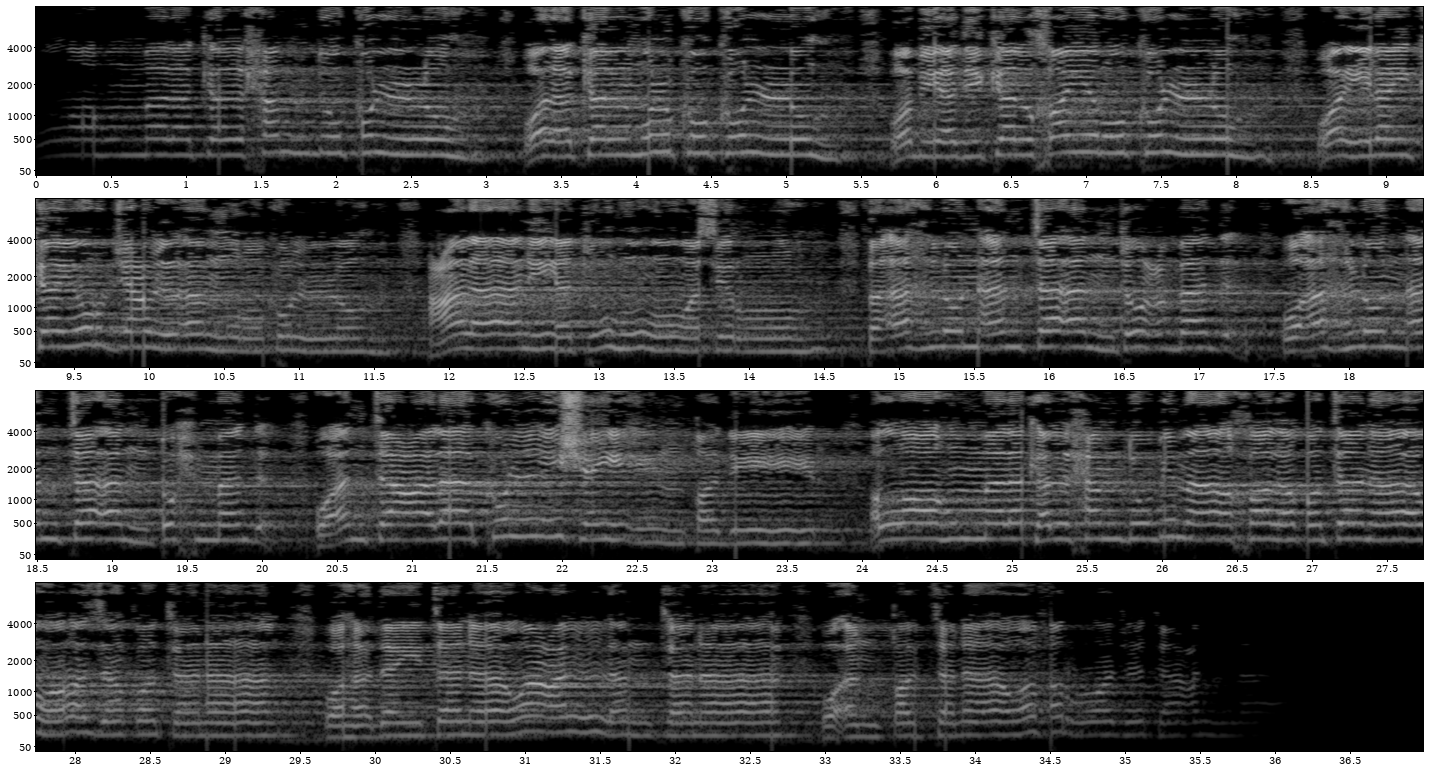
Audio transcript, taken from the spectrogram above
اللهم لك الحمد كله ولك الملك كله وبيدك الخير كله وإليك يرجع الأمر كله علانيته وسره فأهل أنت أن تعبد وأهل أنت أن تحمد وأنت على كل شيء قدير اللهم لك الحمد بما خلقتنا ورزقتنا وهديتنا وعلمتنا وأنقذتنا وفرجت عنا.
